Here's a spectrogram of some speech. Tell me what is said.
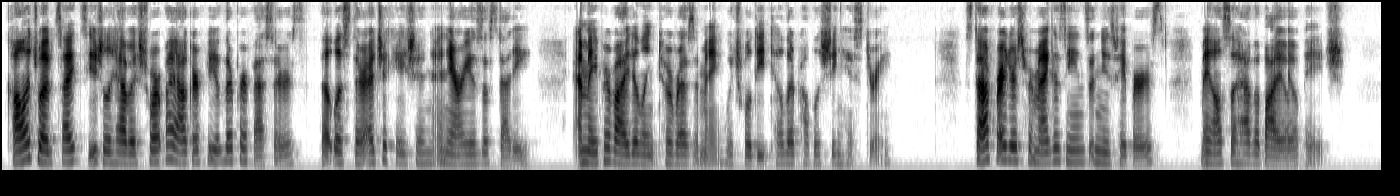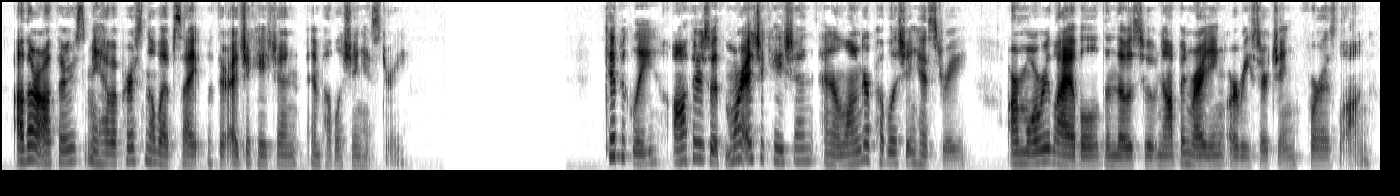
College websites usually have a short biography of their professors that lists their education and areas of study, and may provide a link to a resume which will detail their publishing history. Staff writers for magazines and newspapers may also have a bio page. Other authors may have a personal website with their education and publishing history. Typically, authors with more education and a longer publishing history are more reliable than those who have not been writing or researching for as long.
